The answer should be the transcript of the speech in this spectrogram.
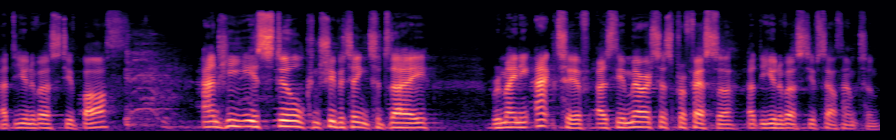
at the University of Bath. And he is still contributing today, remaining active as the Emeritus Professor at the University of Southampton.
